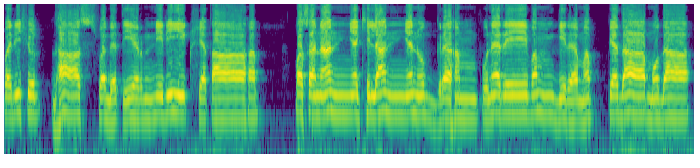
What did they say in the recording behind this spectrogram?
परिशुद्धा स्वगतिर्निरीक्ष्यताः वसनान्यखिलान्यनुग्रहम् पुनरेवम् गिरमप्यदा मुदा।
